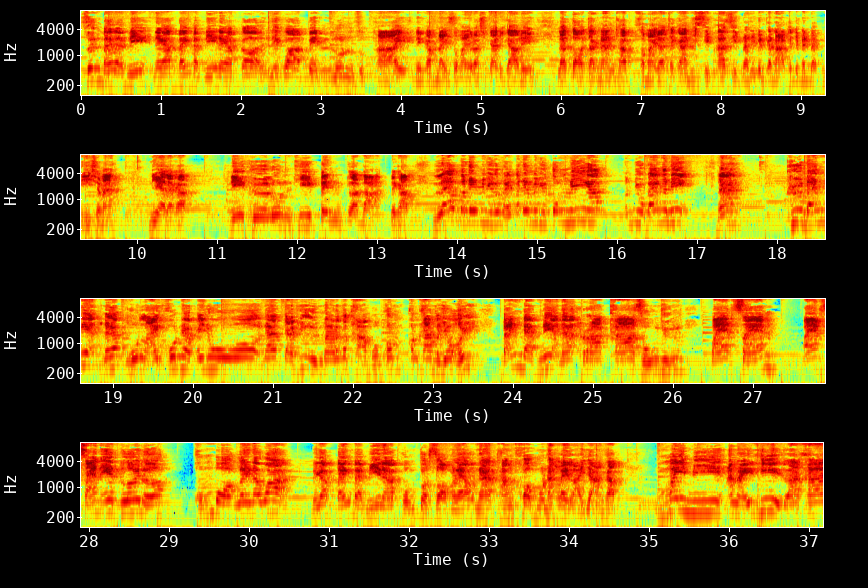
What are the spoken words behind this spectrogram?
ซึ่งแบงค์แบบนี้นะครับแบงค์แบบนี้นะครับก็เรียกว่าเป็นรุ่นสุดท้ายนะครับในสมัยรัชกาลที่ 9 เอง และต่อจากนั้นครับสมัยรัชกาลที่ 10 50นะที่เป็นกระดาษก็จะเป็นแบบนี้ใช่ไหม เนี่ยแหละครับ นี่คือรุ่นที่เป็นกระดาษนะครับ แล้วประเด็นมันอยู่ตรงไหนประเด็นมันอยู่ตรงนี้ครับ มันอยู่แบงค์อันนี้นะคือแบงค์เนี่ยนะครับโหหลายคนเนี่ยไปดูนะจากที่อื่นมาแล้วก็ถามผมค่อนค่อนข้างมาเยอะเฮ้ยแบงค์แบบเนี้ยนะราคาสูงถึง 8 0 0แสน8แสนเอ็ดเลยเหรอ ผมบอกเลยนะว่านะครับแบงค์แบบนี้นะครับผมตรวจสอบมาแล้วนะทั้งข้อมูลทั้งหลาย ๆ อย่างครับ ไม่มีอันไหนที่ราคา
